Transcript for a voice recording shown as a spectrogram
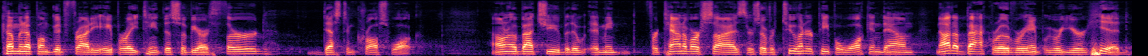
Coming up on Good Friday, April 18th, this will be our third Destin Crosswalk. I don't know about you, but I mean, for a town of our size, there's over 200 people walking down, not a back road where you're hid,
